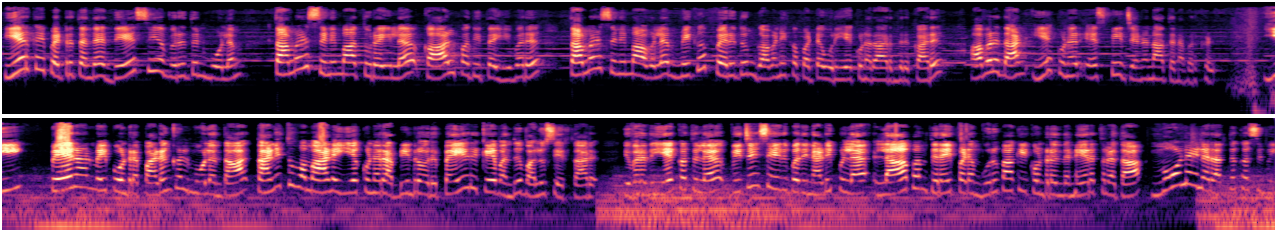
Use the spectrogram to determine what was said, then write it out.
இயற்கை பெற்று தந்த தேசிய விருதின் மூலம் தமிழ் சினிமா துறையில கால் பதித்த இவர் தமிழ் சினிமாவில் மிக பெரிதும் கவனிக்கப்பட்ட ஒரு இயக்குனரா இருந்திருக்காரு. அவர்தான் இயக்குனர் எஸ் பி ஜெகநாதன் அவர்கள். ஈ பேராண்மை போன்ற படங்கள் மூலம்தான் தனித்துவமான இயக்குனர் அப்படின்ற ஒரு பெயருக்கே வந்து வலு சேர்த்தாரு. இவரது இயக்கத்துல விஜய் சேதுபதி நடிப்புல லாபம் திரைப்படம் உருவாக்கி கொண்டிருந்த நேரத்துல தான் மூளையில ரத்த கசிவு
